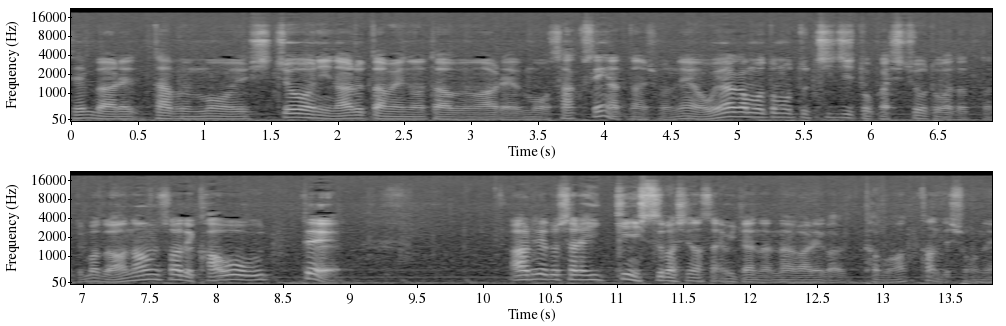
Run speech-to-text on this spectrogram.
全部あれ多分もう市長になるための多分あれもう作戦やったんでしょうね。親がもともと知事とか市長とかだったんでまずアナウンサーで顔を打ってある程度したら一気に出馬しなさいみたいな流れが多分あったんでしょうね。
